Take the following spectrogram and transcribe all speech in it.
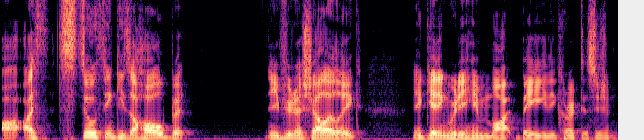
I, I still think he's a hole, but if you're in a shallow league, yeah, getting rid of him might be the correct decision.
